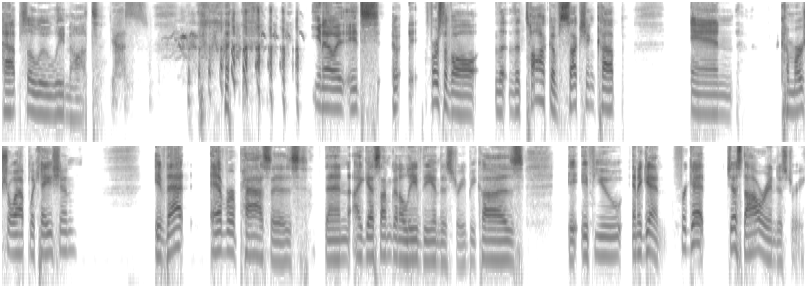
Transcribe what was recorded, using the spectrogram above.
Absolutely not. Yes. you know, it, it's uh, first of all the the talk of suction cup and commercial application. If that ever passes, then I guess I'm going to leave the industry because if you and again forget just our industry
